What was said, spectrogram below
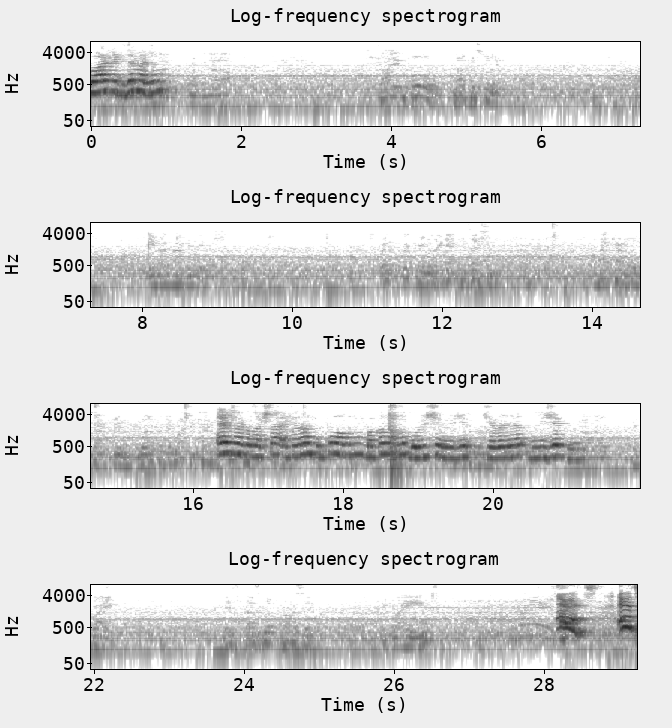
goal. Trying to catch the arkadaşlar Efe'den topu aldım. Bakalım onu golü çevirecek, çevirebilecek. Higuain. Evet. Evet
